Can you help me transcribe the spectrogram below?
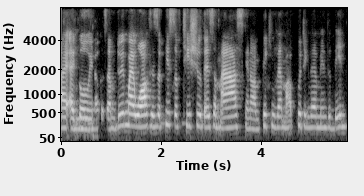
I, I go, you mm. know, because I'm doing my walks. There's a piece of tissue, there's a mask, you know, I'm picking them up, putting them in the bin.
